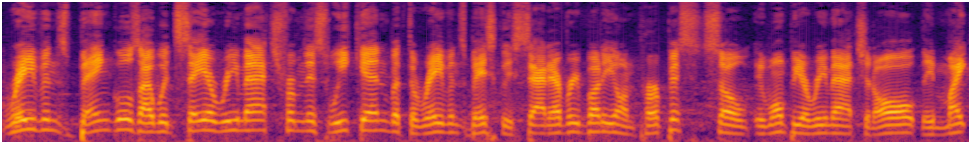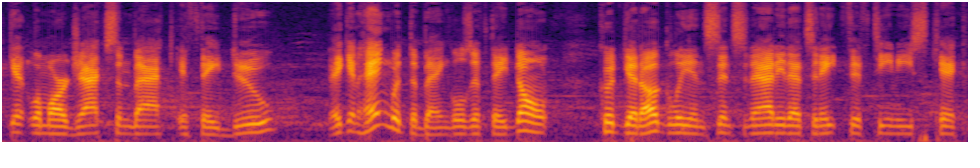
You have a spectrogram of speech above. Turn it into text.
Ravens Bengals, I would say a rematch from this weekend, but the Ravens basically sat everybody on purpose, so it won't be a rematch at all. They might get Lamar Jackson back. If they do, they can hang with the Bengals. If they don't, could get ugly in Cincinnati. That's an 8:15 East kick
